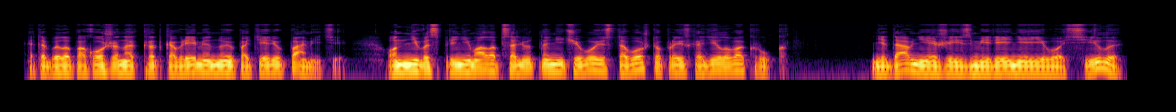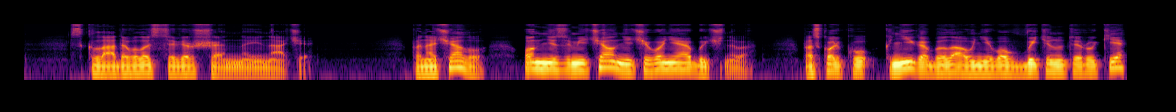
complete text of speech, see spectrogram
Это было похоже на кратковременную потерю памяти. Он не воспринимал абсолютно ничего из того, что происходило вокруг. Недавнее же измерение его силы складывалось совершенно иначе. Поначалу он не замечал ничего необычного, поскольку книга была у него в вытянутой руке,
